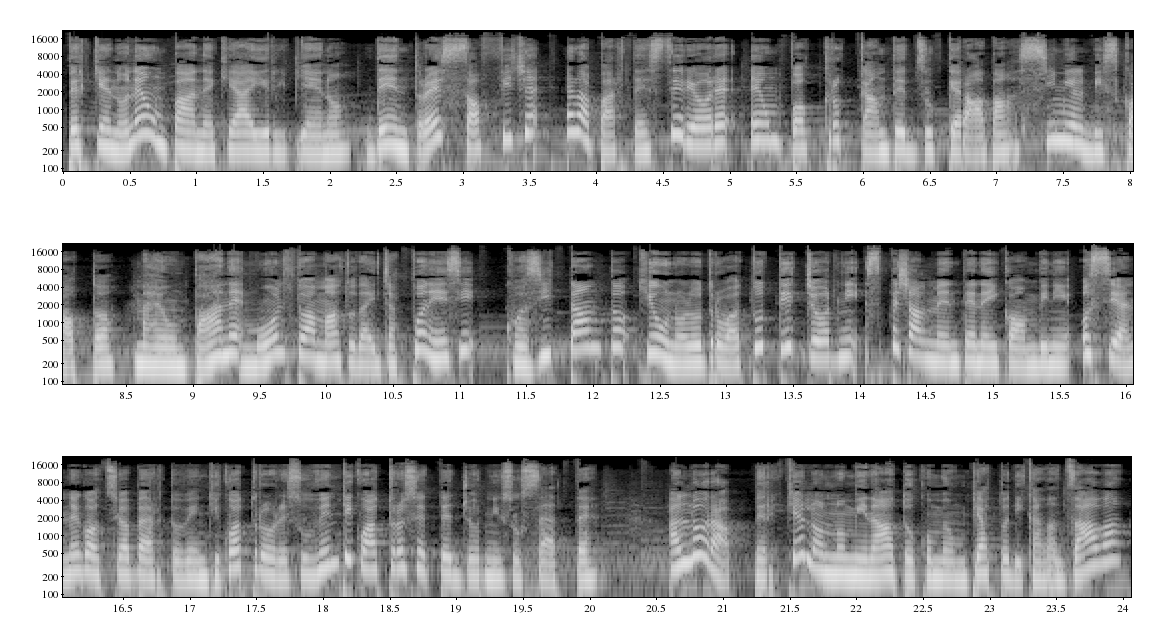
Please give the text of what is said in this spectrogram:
perché non è un pane che ha il ripieno. Dentro è soffice e la parte esteriore è un po' croccante e zuccherata, simile al biscotto, ma è un pane molto amato dai giapponesi così tanto che uno lo trova tutti i giorni, specialmente nei combini, ossia il negozio aperto 24 ore su 24, 7 giorni su 7. Allora, perché l'ho nominato come un piatto di Kanazawa?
